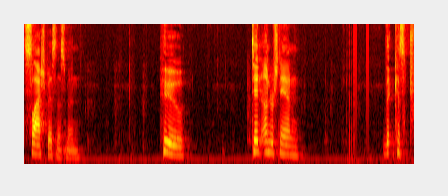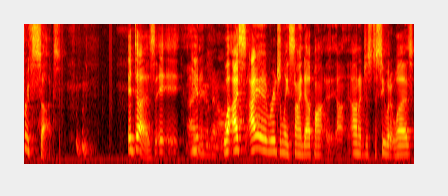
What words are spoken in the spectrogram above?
slash businessman who didn't understand that because truth sucks. It does. It, it, you know- well, I, I originally signed up on uh, on it just to see what it was,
